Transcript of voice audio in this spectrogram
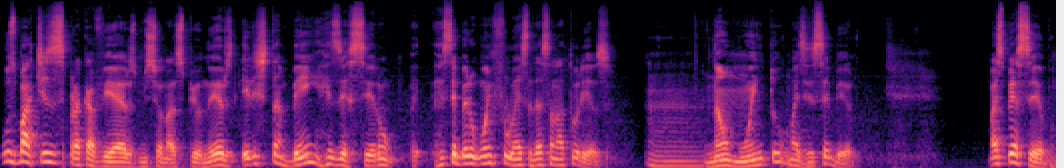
Os batistas para cá vieram, os missionários pioneiros, eles também exerceram, receberam alguma influência dessa natureza. Hum, Não muito, mas receberam. Mas percebam,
